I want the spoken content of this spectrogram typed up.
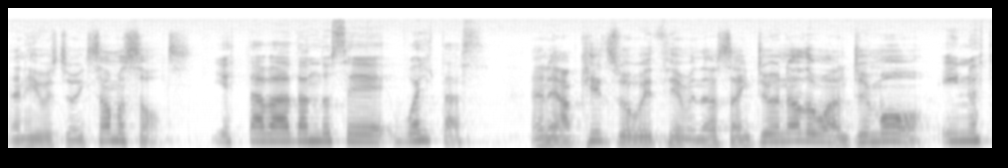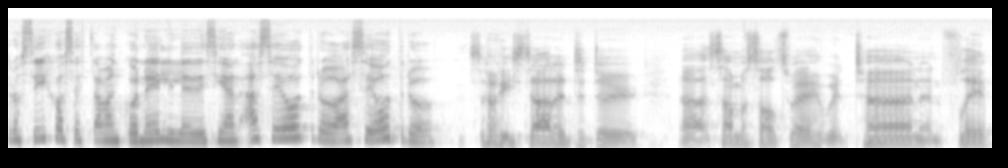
and he was doing somersaults. y estaba dándose vueltas. And our kids were with him, and they were saying, "Do another one, do more." Y nuestros hijos estaban con él y le decían, hace otro, hace otro. So he started to do uh, somersaults where he would turn and flip.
